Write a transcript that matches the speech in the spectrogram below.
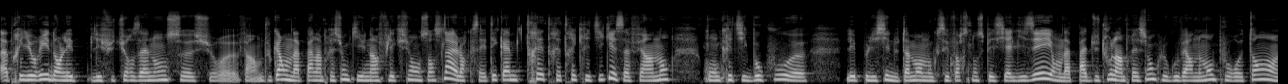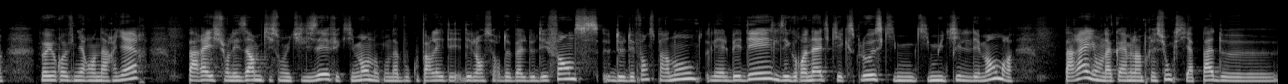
A priori, dans les, futures annonces euh, sur... Enfin, en tout cas, on n'a pas l'impression qu'il y ait une inflexion en ce sens-là, alors que ça a été quand même très, très, très critiqué. Ça fait un an qu'on critique beaucoup les policiers, notamment donc ces forces non spécialisées, et on n'a pas du tout l'impression que le gouvernement, pour autant, veuille revenir en arrière. Pareil sur les armes qui sont utilisées, effectivement. Donc on a beaucoup parlé des, des lanceurs de balles de défense, de défense, pardon, les LBD, les grenades qui explosent, qui qui mutilent des membres. Pareil, on a quand même l'impression qu'il n'y a pas de,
